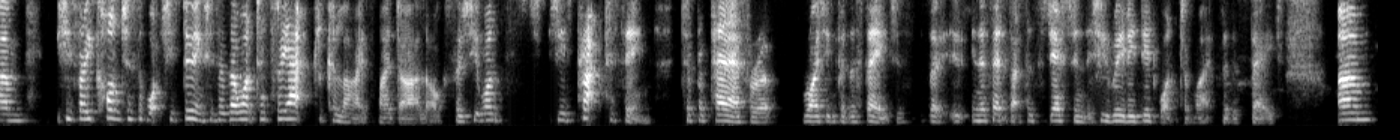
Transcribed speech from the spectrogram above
um, she's very conscious of what she's doing. She says, I want to theatricalize my dialogue. So she wants, she's practicing to prepare for a writing for the stage. So in a sense, that's a suggestion that she really did want to write for the stage. Um,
